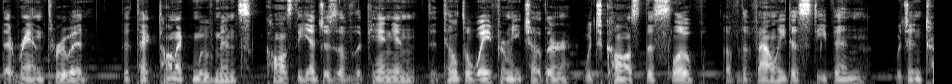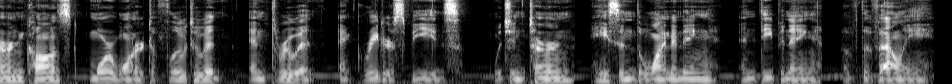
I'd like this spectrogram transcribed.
that ran through it, the tectonic movements caused the edges of the canyon to tilt away from each other, which caused the slope of the valley to steepen, which in turn caused more water to flow to it and through it at greater speeds, which in turn hastened the widening and deepening of the valley.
